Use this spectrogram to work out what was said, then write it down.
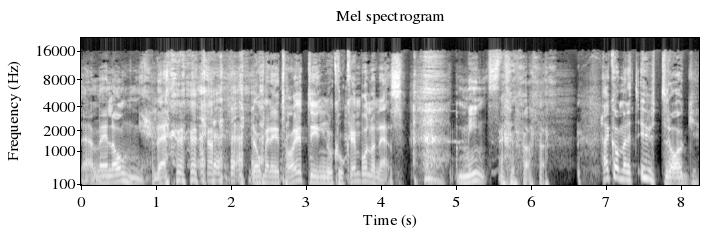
Den är lång, Det, ja, men det tar ju ett dygn att koka en bolognese. minst. Här kommer ett utdrag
